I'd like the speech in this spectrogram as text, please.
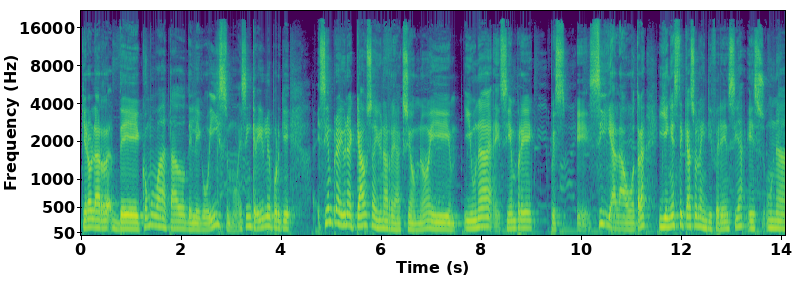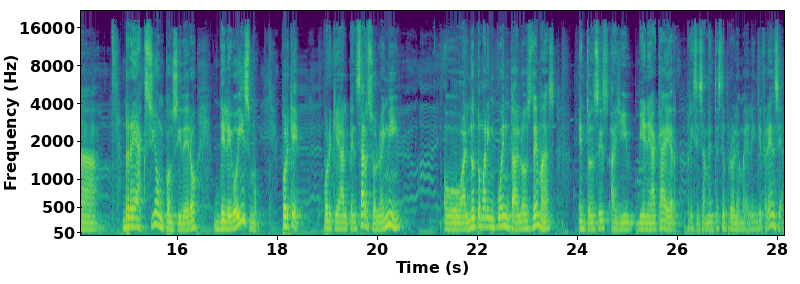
quiero hablar de cómo va atado del egoísmo. Es increíble porque siempre hay una causa y una reacción, ¿no? Y, y una eh, siempre, pues, eh, sigue a la otra. Y en este caso la indiferencia es una reacción, considero, del egoísmo. ¿Por qué? Porque al pensar solo en mí, o al no tomar en cuenta a los demás, entonces allí viene a caer precisamente este problema de la indiferencia.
